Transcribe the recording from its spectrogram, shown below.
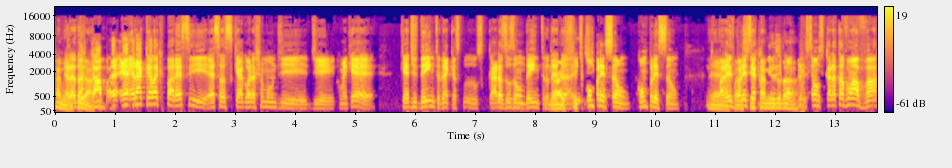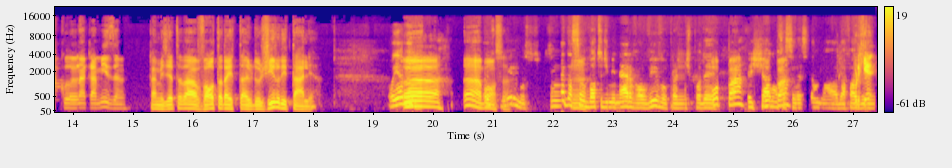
Camisa era pirata. da capa. É, é, era aquela que parece essas que agora chamam de. de como é que é? Que é de dentro, né? Que as, os caras usam dentro, né? Da, de compressão. Compressão. É, parecia, parecia a camisa, camisa da... compressão. Os caras estavam a vácuo na camisa. Camiseta da volta da Itália, do Giro de Itália. Oi, amigo. Uh, ah, bom. Você não quer dar seu voto de Minerva ao vivo para a gente poder opa, fechar opa. nossa seleção da, da fase Porque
